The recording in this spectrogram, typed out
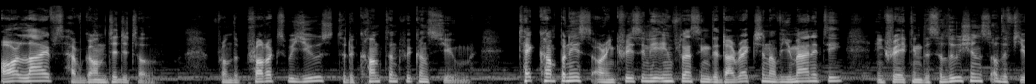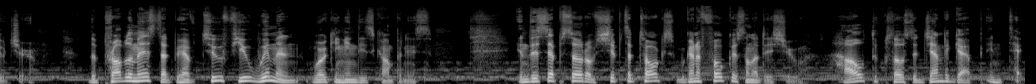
Our lives have gone digital. From the products we use to the content we consume, tech companies are increasingly influencing the direction of humanity and creating the solutions of the future. The problem is that we have too few women working in these companies. In this episode of Schibsted Talks, we're going to focus on that issue how to close the gender gap in tech.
